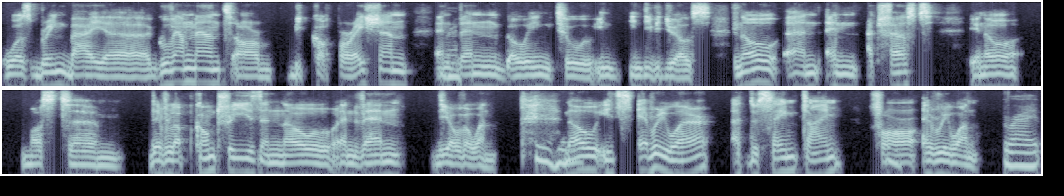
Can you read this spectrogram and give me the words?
was bring by uh, government or big corporation, and Right. then going to in- individuals. No, and and at first, you know, most um, developed countries, and now and then the other one. Mhm. No, it's everywhere at the same time for everyone. Right.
